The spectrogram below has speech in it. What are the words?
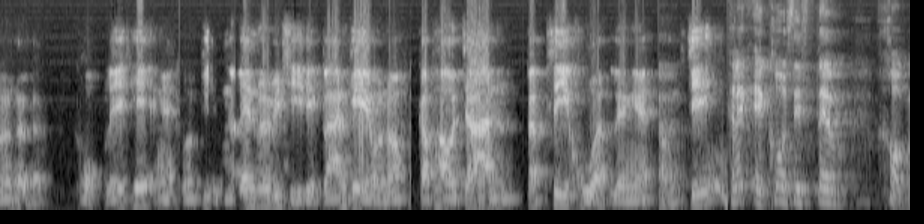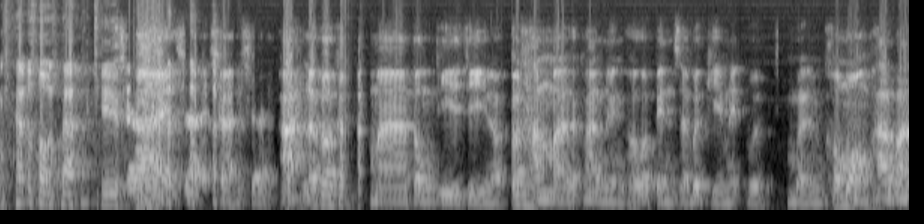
แล้วก็แบบหกเละเทะไงก็กินก็เล่นไว้วิถีเด็กร้านเกมเนาะกะเพราจานแป๊บซี่ขวดอะไรเงี้ยของจริงเขาเรียก ecosystem ของของร้านเกมใช่ใช่ใช่ใช่อะแล้วก็กลับมาตรง TG เนาะก็ทำมาสักพักหนึ่งเขาก็เป็น Cyber Game Network เหมือนเขามองภาพว่า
